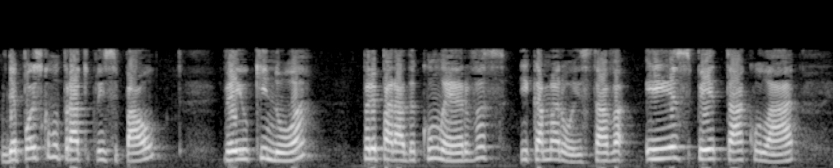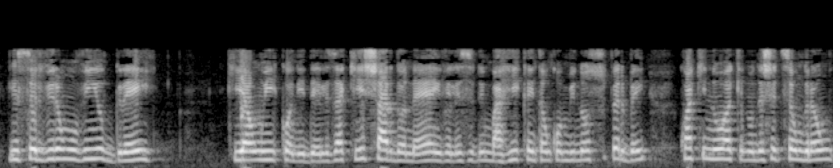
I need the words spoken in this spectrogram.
Depois, como prato principal, veio quinoa, preparada com ervas e camarões. Estava espetacular. E serviram um vinho Grey, que é um ícone deles aqui, Chardonnay, envelhecido em barrica, então combinou super bem com a quinoa, que não deixa de ser um grão,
